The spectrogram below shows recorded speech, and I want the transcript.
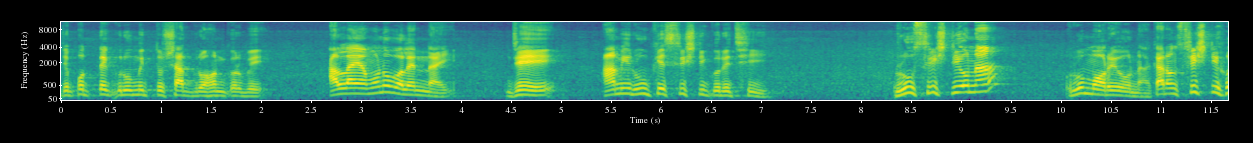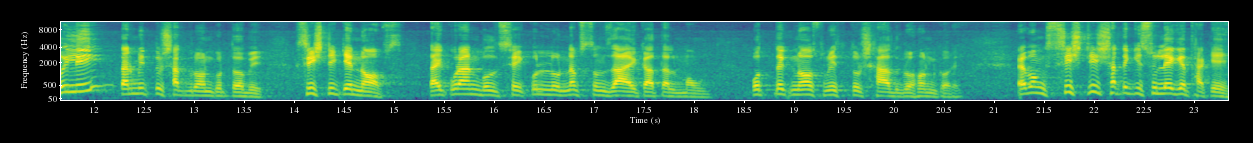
যে প্রত্যেক রু মৃত্যুর স্বাদ গ্রহণ করবে। আল্লাহ এমনও বলেন নাই যে, আমি রুকে সৃষ্টি করেছি। রু সৃষ্টিও না রু মরেও না। কারণ সৃষ্টি হইলেই তার মৃত্যুর স্বাদ গ্রহণ করতে হবে। সৃষ্টিকে নফস। তাই কোরআন বলছে, কুল্লু নফসুন জায়কাতাল মৌত প্রত্যেক নফস মৃত্যুর স্বাদ গ্রহণ করে। এবং সৃষ্টির সাথে কিছু লেগে থাকে।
